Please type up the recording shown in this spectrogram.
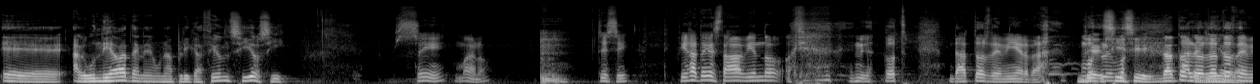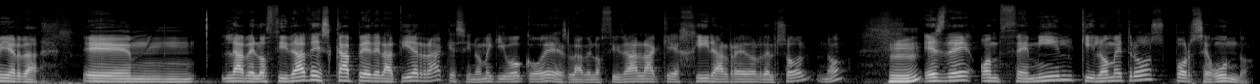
eh, algún día va a tener una aplicación sí o sí. Sí, bueno. sí, sí. Fíjate que estaba viendo datos de mierda. sí, sí, datos a de los mierda. datos de mierda. Eh, la velocidad de escape de la Tierra, que si no me equivoco es la velocidad a la que gira alrededor del Sol, ¿no? ¿Mm? Es de 11.000 kilómetros por segundo.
